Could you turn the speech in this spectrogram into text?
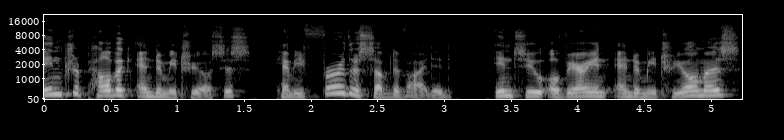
Intrapelvic endometriosis can be further subdivided into ovarian endometriomas,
